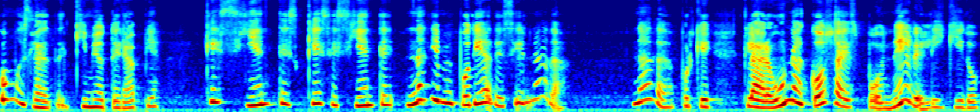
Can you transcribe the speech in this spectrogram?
¿Cómo es la quimioterapia? ¿Qué sientes? ¿Qué se siente? Nadie me podía decir nada. Nada, porque claro, una cosa es poner el líquido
